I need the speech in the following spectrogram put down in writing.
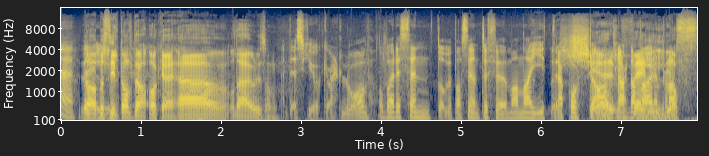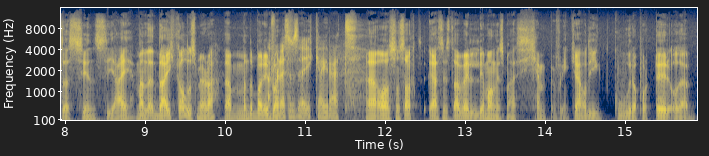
Eh, du har bestilt alt, ja. Ok. eh, og det er jo liksom Det skulle jo ikke vært lov å bare sende over pasienter før man har gitt rapport og skjer avklart at det en veldig plass. ofte, syns jeg. Men det er ikke alle som gjør det. det er, men det er bare Ja, for det syns jeg ikke er greit. Eh, og som sagt, jeg syns det er veldig mange som er kjempeflinke, og de gir gode rapporter, og det er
